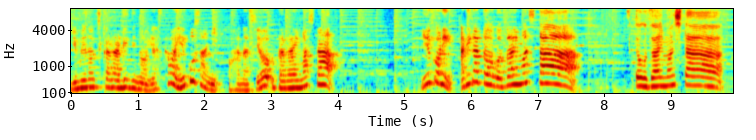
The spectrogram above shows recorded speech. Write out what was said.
夢の力理事の安川優子さんにお話を伺いました。ゆうこりん、ありがとうございました。ありがとうございました。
